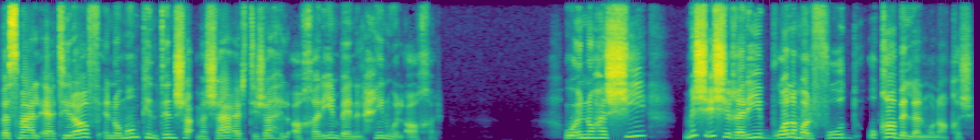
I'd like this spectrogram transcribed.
بس مع الاعتراف إنه ممكن تنشأ مشاعر تجاه الآخرين بين الحين والآخر. وإنه هالشي مش إشي غريب ولا مرفوض وقابل للمناقشة.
